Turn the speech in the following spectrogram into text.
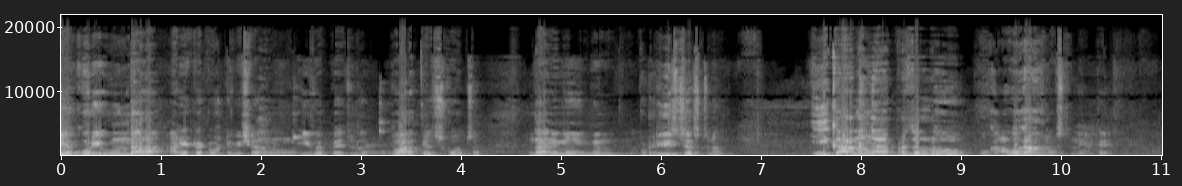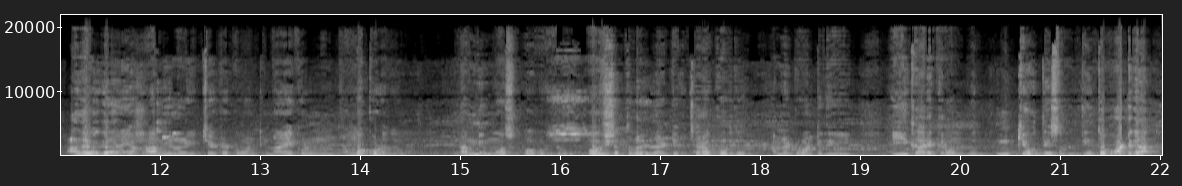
చేకూరి ఉండాలా అనేటటువంటి విషయాలను ఈ వెబ్ పేజ్ ద్వారా తెలుసుకోవచ్చు. దానిని మేము ఇప్పుడు రిలీజ్ చేస్తున్నాం. ఈ కారణంగా ప్రజల్లో ఒక అవగాహన వస్తుంది. అంటే అలవిగానే హామీలను ఇచ్చేటటువంటి నాయకులను నమ్మకూడదు నమ్మి మోసపోకూడదు భవిష్యత్తులో ఇలాంటివి జరగకూడదు అన్నటువంటిది ఈ కార్యక్రమం ము- ముఖ్య ఉద్దేశం. దీంతో పాటుగా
